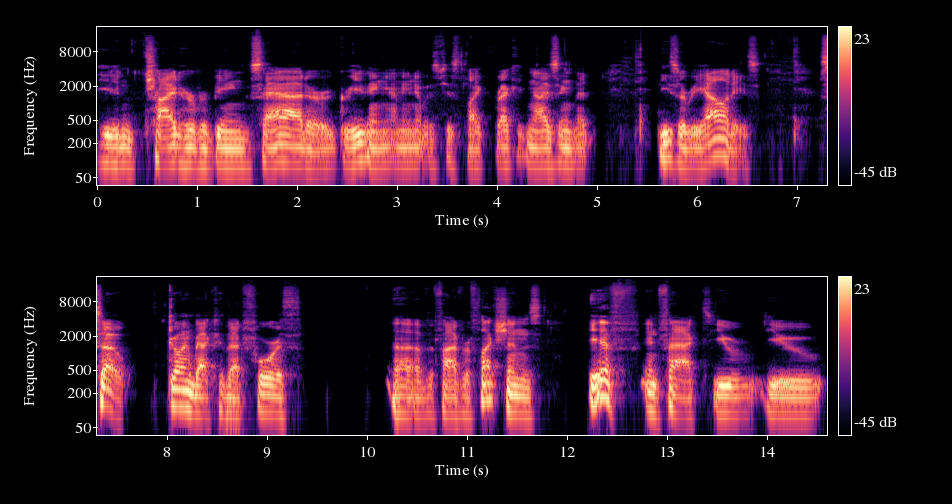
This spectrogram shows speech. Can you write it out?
he didn't chide her for being sad or grieving. I mean, it was just like recognizing that these are realities. So, going back to that fourth uh, of the five reflections, if in fact you you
